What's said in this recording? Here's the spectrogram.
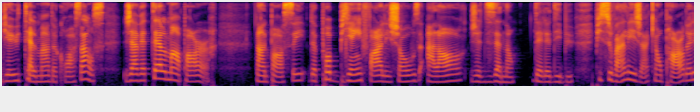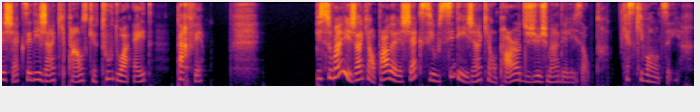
il y a eu tellement de croissance. J'avais tellement peur dans le passé de pas bien faire les choses, alors je disais non. dès le début. Puis souvent, les gens qui ont peur de l'échec, c'est des gens qui pensent que tout doit être parfait. Puis souvent, les gens qui ont peur de l'échec, c'est aussi des gens qui ont peur du jugement des autres. Qu'est-ce qu'ils vont dire?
